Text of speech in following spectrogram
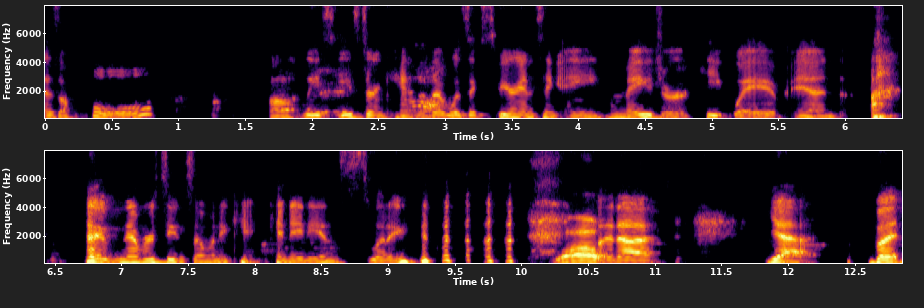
as a whole at least Eastern Canada, was experiencing a major heat wave. And I've never seen so many can- Canadians sweating. wow. But uh, yeah, but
